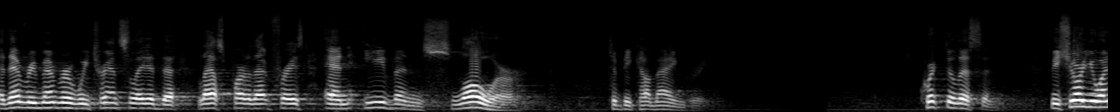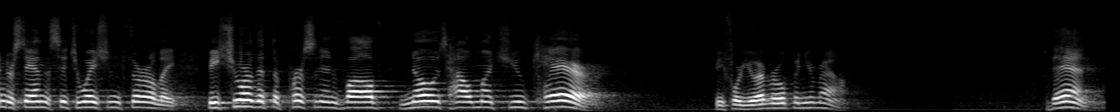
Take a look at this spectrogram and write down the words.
and then remember we translated the last part of that phrase, and even slower to become angry quick to listen. Be sure you understand the situation thoroughly. Be sure that the person involved knows how much you care before you ever open your mouth. Then,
